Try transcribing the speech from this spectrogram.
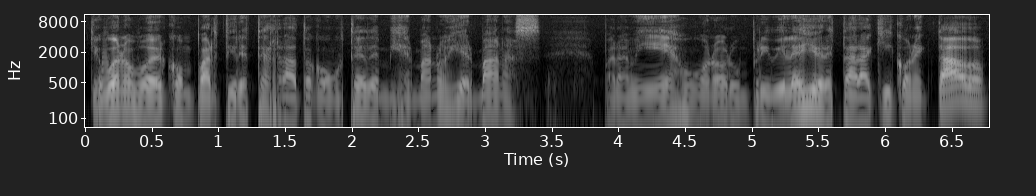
Qué bueno poder compartir este rato con ustedes, mis hermanos y hermanas. Para mí es un honor, un privilegio estar aquí conectado.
